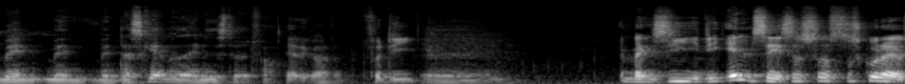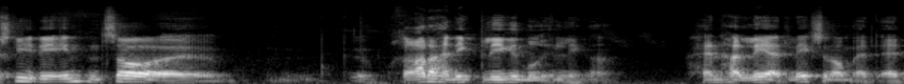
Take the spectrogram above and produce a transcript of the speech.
Men, men, men der sker noget andet i stedet for. Ja, det gør det. Fordi Øh, man kan sige, at ideelt set, så, så, så skulle der jo ske det, enten så øh, retter han ikke blikket mod hende længere. Han har lært lektion om, at, at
